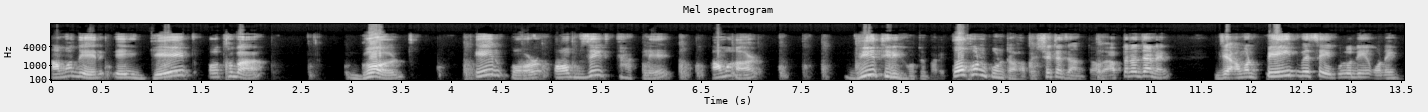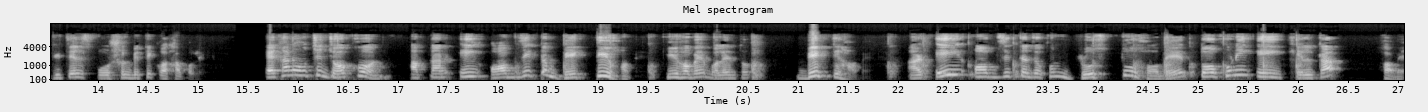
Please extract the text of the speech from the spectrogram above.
আমাদের এই গেট অথবা গড এরপর অবজেক্ট থাকলে আমার ভি থ্রি হতে পারে। কখন কোনটা হবে সেটা জানতে হবে। আপনারা জানেন যে আমার পেইড বেসে এগুলো নিয়ে অনেক ডিটেলস কৌশল ভিত্তিক কথা বলে। এখানে হচ্ছে যখন আপনার এই অবজেক্টটা ব্যক্তি হবে। কি হবে বলেন তো? ব্যক্তি হবে। আর এই অবজেক্টটা যখন বস্তু হবে, তখনই এই খেলটা হবে।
